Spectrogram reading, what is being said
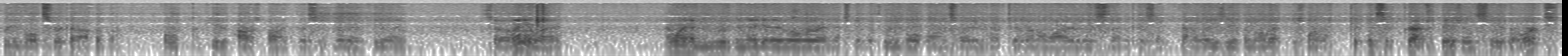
3 volt circuit off of an old computer power supply like this is really appealing. So anyway, I went ahead and moved the negative over right next to the 3 volt one so I didn't have to run a wire to this thing because I'm kind of lazy at the moment. Just want to get instant gratification, see if it works.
